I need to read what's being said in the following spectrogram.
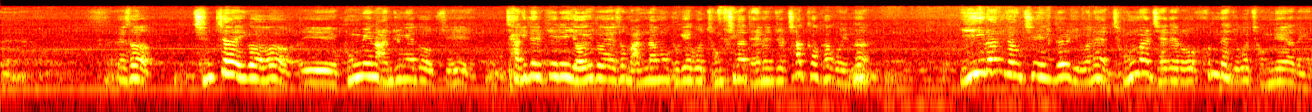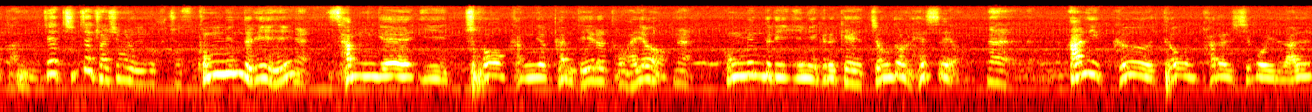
네. 그래서 진짜 이거 이 국민 안중에도 없이 자기들끼리 여의도에서 만나면 그게 곧 정치가 되는 줄 착각하고 있는 이런 정치인들 이번에 정말 제대로 혼내주고 정리해야 되겠다. 음. 제가 진짜 결심을 이거 붙였어요. 국민들이 네. 삼 3개 이 초강력한 대회를 통하여 네, 국민들이 이미 그렇게 정도를 했어요. 네, 아니 그 더운 8월 15일 날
